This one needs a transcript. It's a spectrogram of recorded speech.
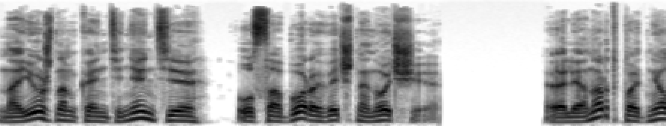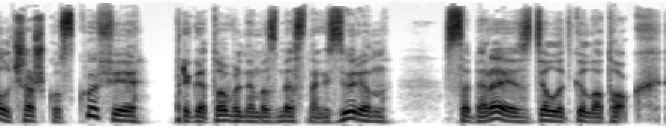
На южном континенте, у собора Вечной Ночи, Леонард поднял чашку с кофе, приготовленным из местных зерен, собираясь сделать глоток.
